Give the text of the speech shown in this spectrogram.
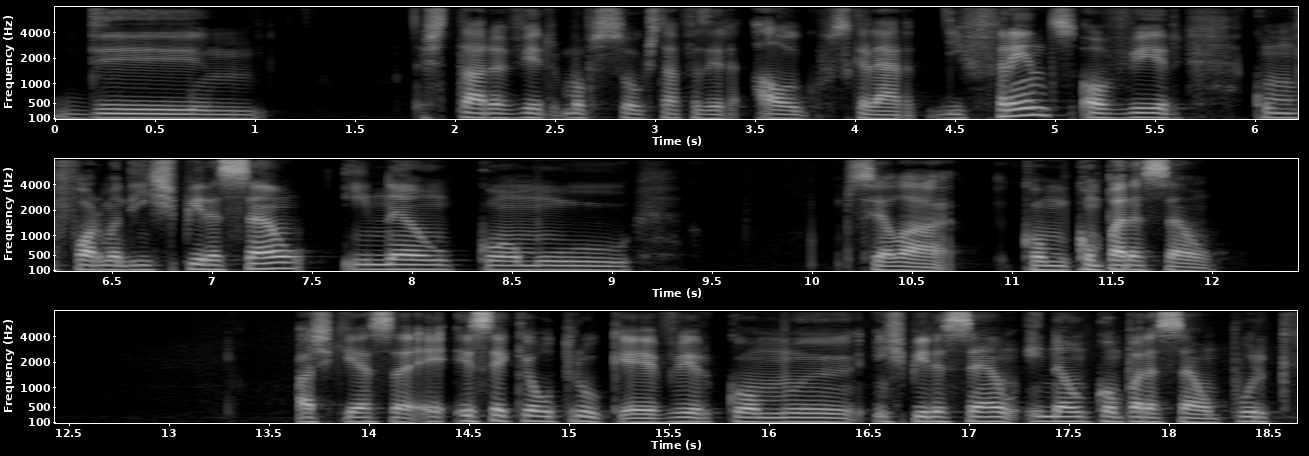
de estar a ver uma pessoa que está a fazer algo se calhar diferente ou ver como forma de inspiração e não como sei lá, como comparação acho que essa, é, esse é que é o truque, é ver como inspiração e não comparação, porque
